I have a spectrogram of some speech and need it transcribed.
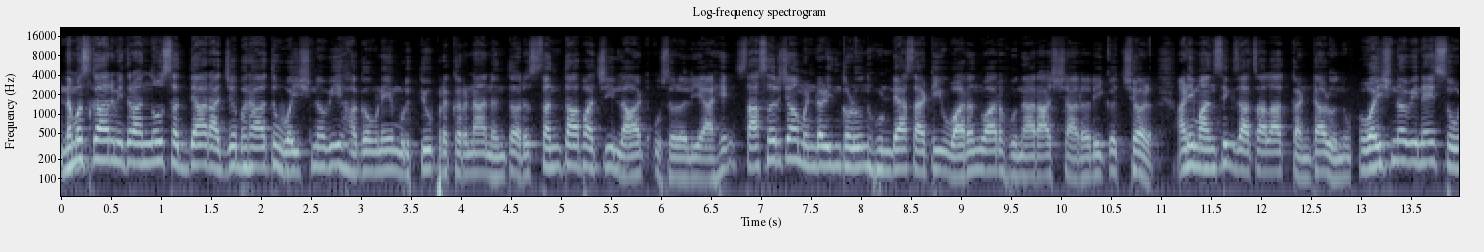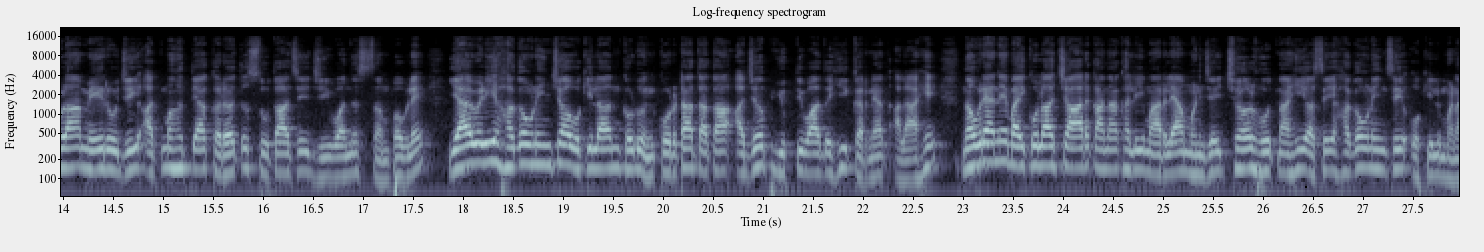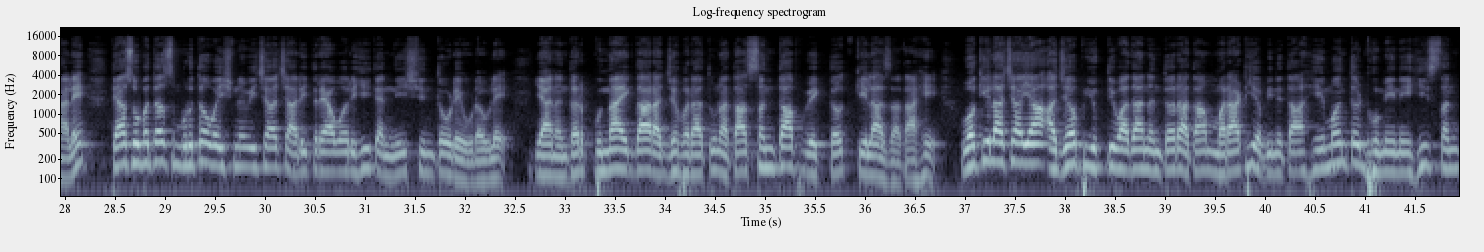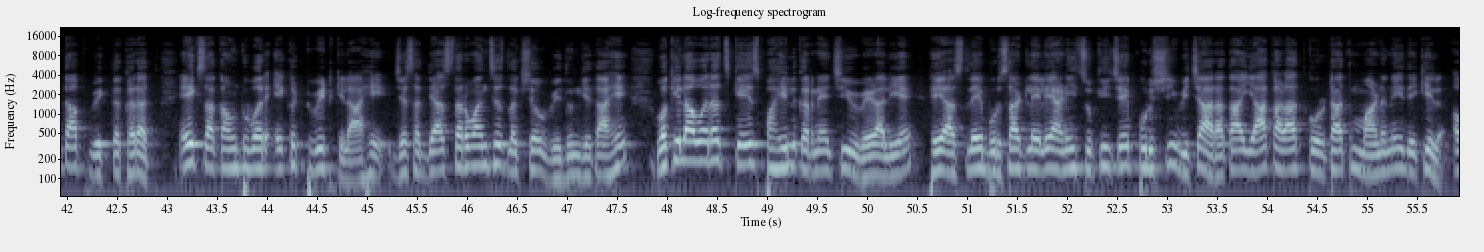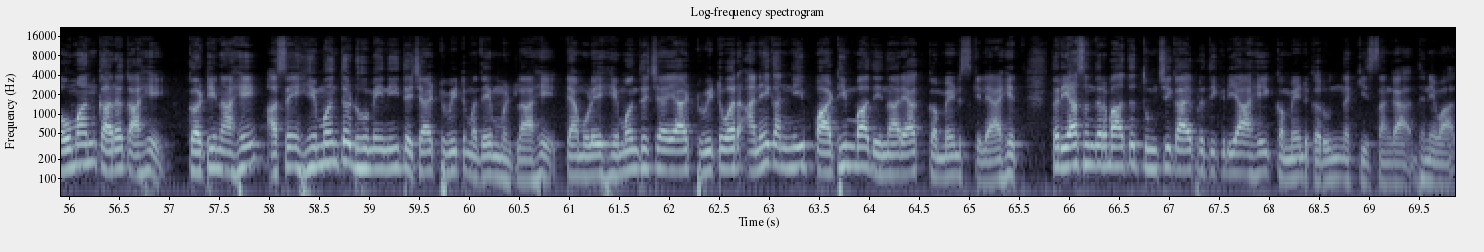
नमस्कार मित्रांनो सध्या राज्यभरात वैष्णवी हगवणे मृत्यू प्रकरणानंतर संतापाची लाट उसळली आहे. सासरच्या मंडळींकडून हुंड्यासाठी वारंवार होणारा शारीरिक छळ आणि मानसिक जाचाला कंटाळून वैष्णवीने सोळा मे रोजी आत्महत्या करत स्वतःचे जीवन संपवले. यावेळी हगवणींच्या वकिलांकडून कोर्टात आता अजब युक्तिवादही करण्यात आला आहे. नवऱ्याने बायकोला चार कानाखाली मारल्या म्हणजे छळ होत नाही असे हगवणींचे वकील म्हणाले. त्यासोबतच मृत वैष्णवी वैष्णवीच्या चारित्र्यावरही त्यांनी शिंतोडे उडवले. यानंतर पुन्हा एकदा राज्यभरातून आता संताप व्यक्त केला जात आहे. वकिलाच्या या अजब युक्तिवादानंतर आता मराठी अभिनेता हेमंत ढोमेनेही संताप व्यक्त करत एक्स अकाउंटवर एक ट्विट केलं आहे जे सध्या सर्वांचेच लक्ष वेधून घेत आहे. वकिलावरच केस फाईल करण्याची वेळ आली आहे. हे असले बुरसाटलेले आणि चुकीचे पुरुषी विचार आता या काळात कोर्टात मांडणे देखील अवमानकारक आहे. कठीण आहे असे हेमंत ढोमेनी त्याच्या ट्विटमध्ये म्हटलं आहे. त्यामुळे हेमंतच्या या ट्विटवर अनेकांनी पाठिंबा देणाऱ्या कमेंट्स केल्या आहेत. तर या संदर्भात तुमची काय प्रतिक्रिया आहे कमेंट करून नक्कीच सांगा. धन्यवाद.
